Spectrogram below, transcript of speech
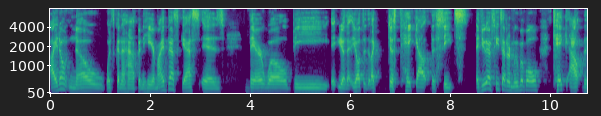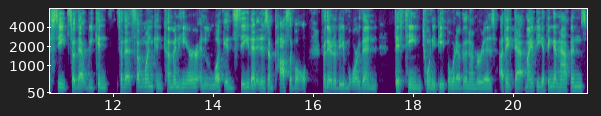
I don't know what's going to happen here. My best guess is there will be you know that you have to like just take out the seats if you have seats that are movable, take out the seats so that we can so that someone can come in here and look and see that it is impossible for there to be more than 15, 20 people, whatever the number is. I think that might be a thing that happens.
